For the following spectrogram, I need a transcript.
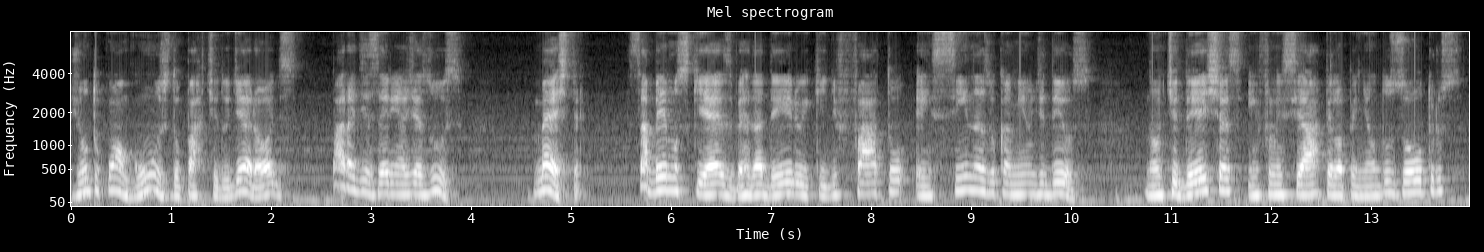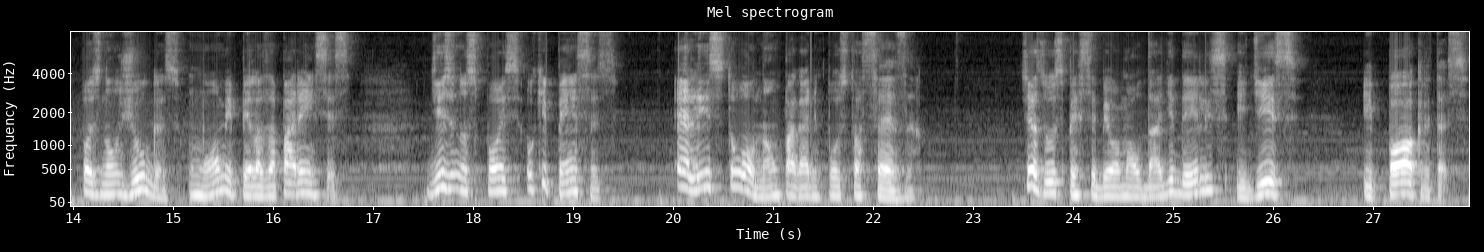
junto com alguns do partido de Herodes, para dizerem a Jesus: Mestre, sabemos que és verdadeiro e que de fato ensinas o caminho de Deus. Não te deixas influenciar pela opinião dos outros, pois não julgas um homem pelas aparências. Dize-nos, pois, o que pensas. É lícito ou não pagar imposto a César? Jesus percebeu a maldade deles e disse: Hipócritas,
